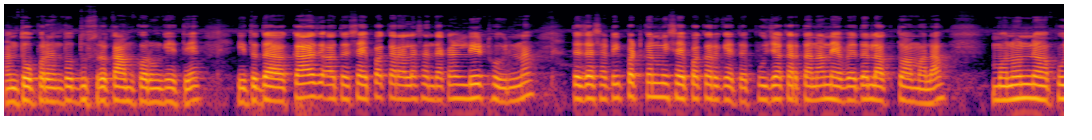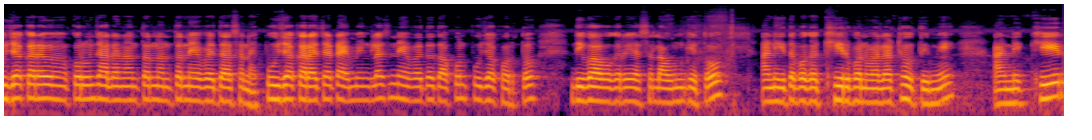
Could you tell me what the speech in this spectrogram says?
आणि तोपर्यंत दुसरं काम करून घेते. इथं दा का आता स्वयंपाक करायला संध्याकाळी लेट होईल ना? त्याच्यासाठी पटकन मी स्वयंपाक कर घेते. पूजा करताना नैवेद्य लागतो आम्हाला. म्हणून पूजा करा करून झाल्यानंतर नंतर नैवेद्य असं नाही. पूजा करायच्या टायमिंगलाच नैवेद्य दाखवून पूजा करतो. दिवा वगैरे असं लावून घेतो. आणि इथं बघा खीर बनवायला ठेवते मी. आणि खीर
